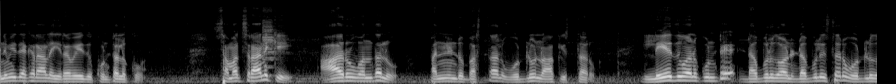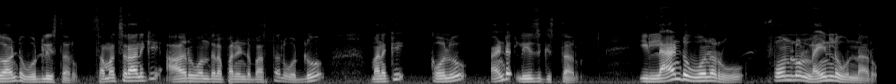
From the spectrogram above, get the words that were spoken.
ఎనిమిది ఎకరాల ఇరవై ఐదు కుంటలకు సంవత్సరానికి ఆరు వందలు పన్నెండు బస్తాలు వడ్లు నాకు ఇస్తారు. లేదు అనుకుంటే డబ్బులు కావాలంటే డబ్బులు ఇస్తారు వడ్లు కావాలంటే వడ్లు ఇస్తారు. సంవత్సరానికి ఆరు వందల పన్నెండు బస్తాలు వడ్లు మనకి కౌలు అండ్ లీజుకి ఇస్తారు. ఈ ల్యాండ్ ఓనరు ఫోన్లో లైన్లో ఉన్నారు.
